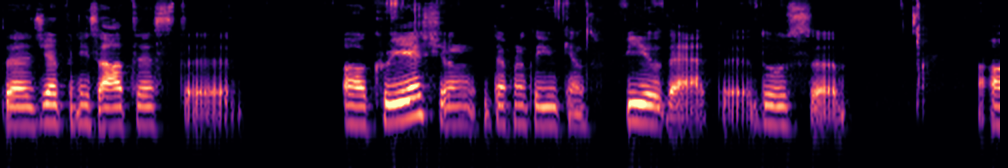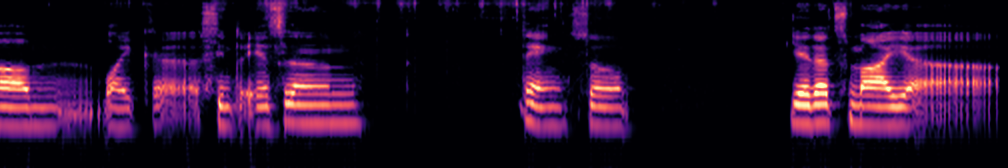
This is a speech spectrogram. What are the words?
the Japanese artist, uh, uh, creation, definitely you can feel that uh, those uh, um, like uh, symbolism thing. So yeah, that's my uh,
